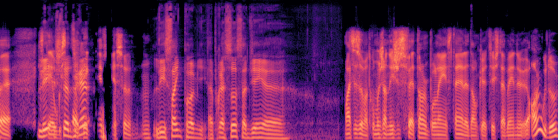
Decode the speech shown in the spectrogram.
euh, que Les- c'était je aussi te dirais- que ça. Hum. Les cinq premiers. Après ça, ça devient. euh, Ouais, c'est ça. En tout cas, moi, j'en ai juste fait un pour l'instant. Donc, tu sais, j'étais bien. heureux. Un ou deux?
